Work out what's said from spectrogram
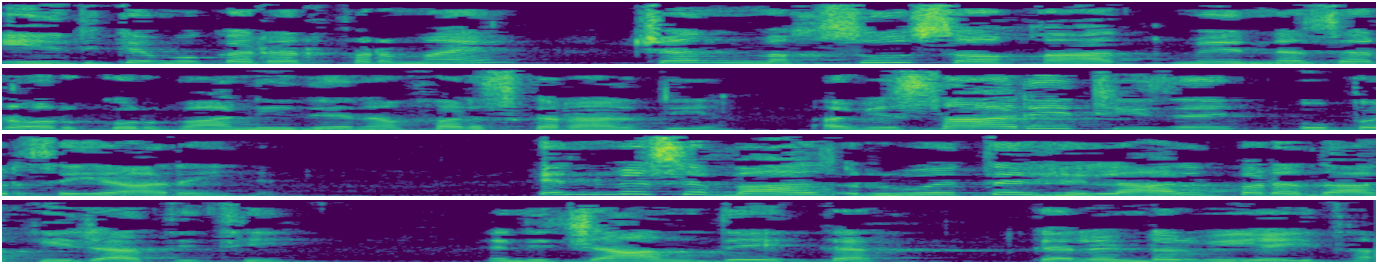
عید کے مقرر فرمائے، چند مخصوص اوقات میں نظر اور قربانی دینا فرض قرار دیا۔ اب یہ ساری چیزیں اوپر سے ہی آ رہی ہیں۔ ان میں سے بعض رویت ہلال پر ادا کی جاتی تھی یعنی چاند دیکھ کر، کیلنڈر بھی یہی تھا۔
